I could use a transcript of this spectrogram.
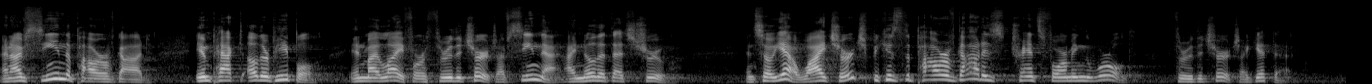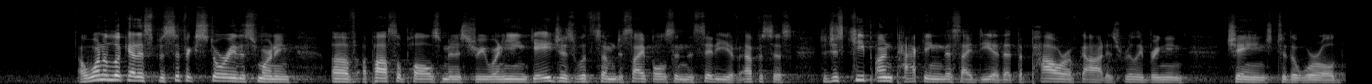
And I've seen the power of God impact other people in my life or through the church. I've seen that. I know that that's true. And so, yeah, why church? Because the power of God is transforming the world through the church. I get that. I want to look at a specific story this morning of Apostle Paul's ministry when he engages with some disciples in the city of Ephesus to just keep unpacking this idea that the power of God is really bringing change to the world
